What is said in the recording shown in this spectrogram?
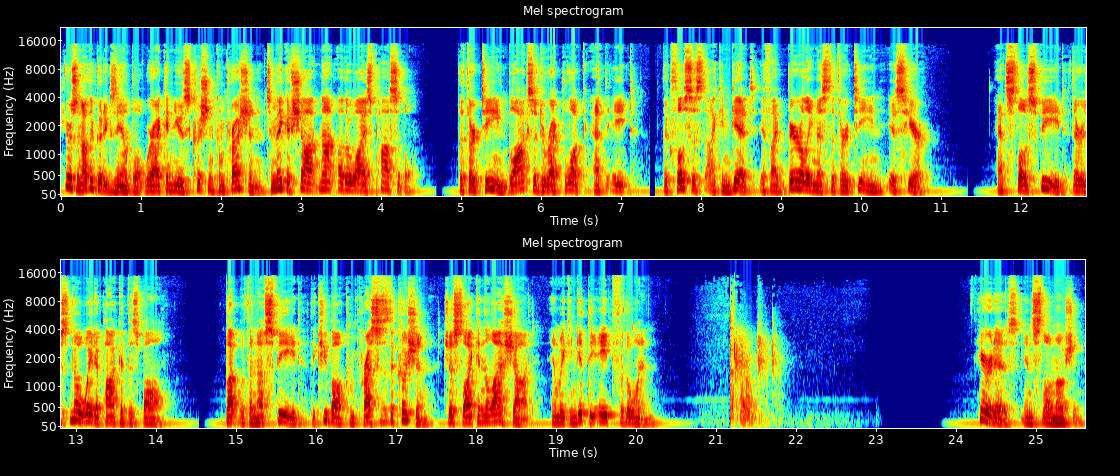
Here's another good example where I can use cushion compression to make a shot not otherwise possible. The 13 blocks a direct look at the 8. The closest I can get, if I barely miss the 13, is here. At slow speed, there is no way to pocket this ball. But with enough speed, the cue ball compresses the cushion, just like in the last shot, and we can get the 8 for the win. Here it is, in slow motion.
